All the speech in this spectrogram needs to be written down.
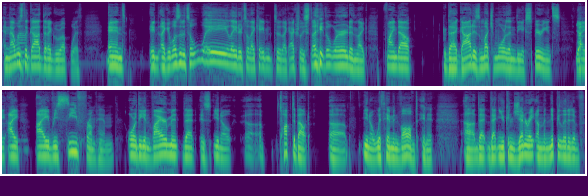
And that was Wow. the God that I grew up with. And it like it wasn't until way later till I came to like actually study the word and like find out that God is much more than the experience Yeah. I I I receive from him or the environment that is, you know, uh, talked about uh, you know, with him involved in it. Uh, that that you can generate a manipulative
